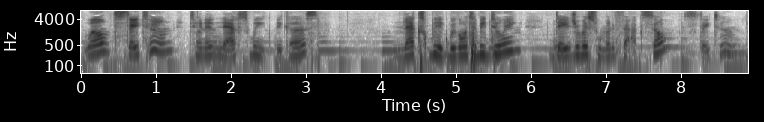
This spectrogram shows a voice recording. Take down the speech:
well, stay tuned. Tune in next week because next week we're going to be doing Dangerous Woman Facts. So, stay tuned.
